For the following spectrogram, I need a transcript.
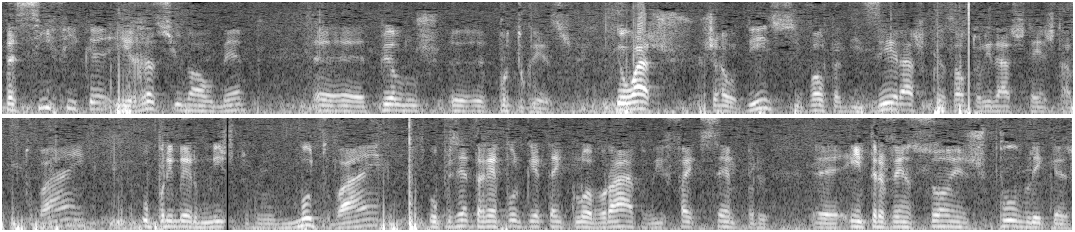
pacífica e racionalmente uh, pelos portugueses. Eu acho, já o disse e volto a dizer, acho que as autoridades têm estado muito bem, o Primeiro-Ministro muito bem, o Presidente da República tem colaborado e feito sempre intervenções públicas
